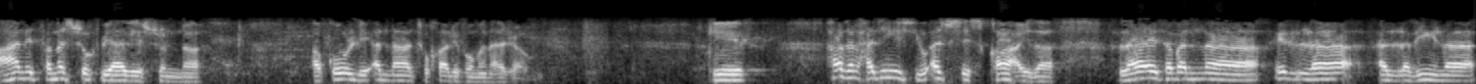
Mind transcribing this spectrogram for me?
عن التمسك بهذه السنة؟ أقول لأنها تخالف منهجهم. كيف؟ هذا الحديث يؤسس قاعدة لا يتبنى إلا الذين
